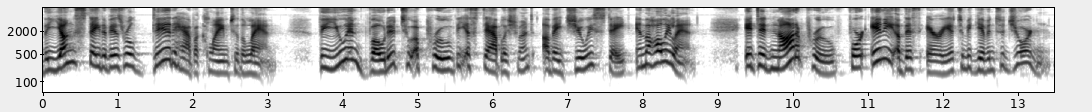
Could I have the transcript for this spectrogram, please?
the young state of Israel did have a claim to the land. the UN voted to approve the establishment of a Jewish state in the Holy Land. It did not approve for any of this area to be given to Jordan.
